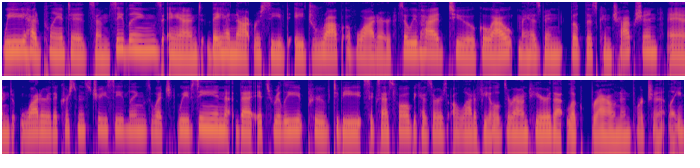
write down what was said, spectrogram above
we had planted some seedlings and and they had not received a drop of water. So we've had to go out. My husband built this contraption and water the Christmas tree seedlings, which we've seen that it's really proved to be successful because there's a lot of fields around here that look brown, unfortunately.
